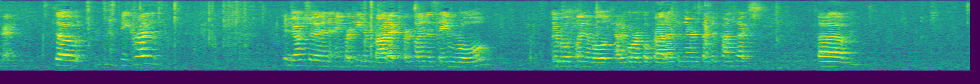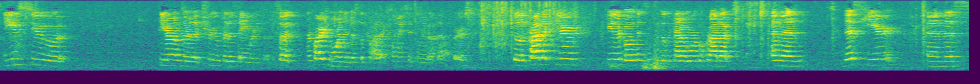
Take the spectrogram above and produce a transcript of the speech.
Okay. So because conjunction and Cartesian product are playing the same role, they're both playing the role of categorical product in their respective contexts. Um, these two theorems are like true for the same reason. So it requires more than just the product. So let me say something about that first. So the product here, these are both instances of the categorical product. And then this here and this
